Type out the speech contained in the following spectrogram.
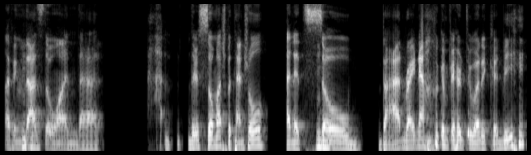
I think Mhm. that's the one that there's so much potential and it's Mm-hmm. so bad right now compared to what it could be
